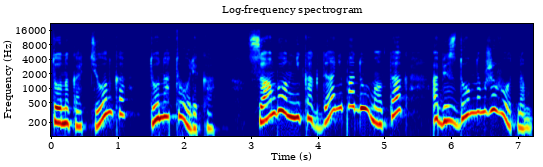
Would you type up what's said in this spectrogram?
то на котенка, то на Толика. Сам бы он никогда не подумал так о бездомном животном.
